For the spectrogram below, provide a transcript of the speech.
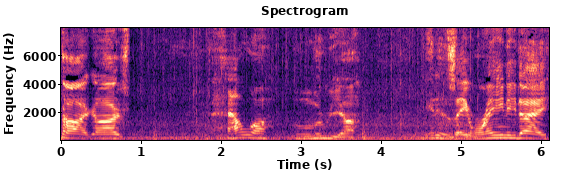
Hi guys. Hallelujah. It is a rainy day.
